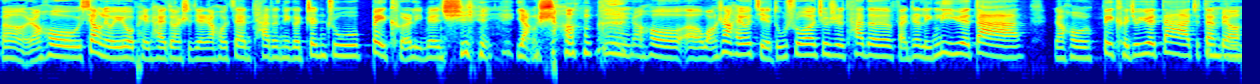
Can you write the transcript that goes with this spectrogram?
嗯，然后相柳也有陪他一段时间，然后在他的那个珍珠贝壳里面去 养伤。嗯，然后呃，网上还有解读说，就是他的反正灵力越大。然后贝壳就越大，就代表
